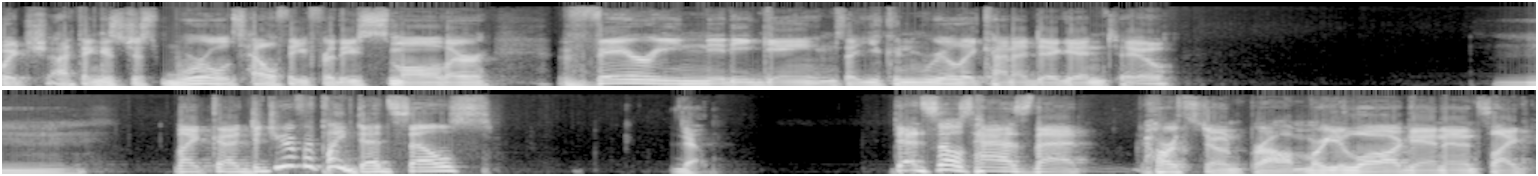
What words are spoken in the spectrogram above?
which I think is just worlds healthy for these smaller very nitty games that you can really kind of dig into. Like uh, did you ever play Dead Cells? No. Dead Cells has that Hearthstone problem where you log in and it's like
